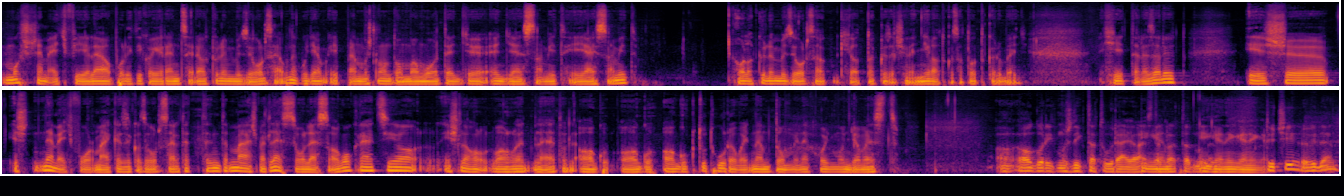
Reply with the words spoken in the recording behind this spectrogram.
most sem egyféle a politikai rendszere a különböző országoknak. Ugye éppen most Londonban volt egy, egy ilyen summit, AI summit, ahol a különböző országok kiadtak közösen egy nyilatkozatot körülbelül egy, héttel ezelőtt, és, és nem egyformák ezek az országok. Tehát szerintem más, mert lesz, ahol lesz algokrácia, és valahol lehet, hogy algoktutúra, vagy nem tudom minek, hogy mondjam ezt. A algoritmus diktatúrája, igen, ezt akartad mondani. Igen, igen, igen. Tücsi, röviden?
